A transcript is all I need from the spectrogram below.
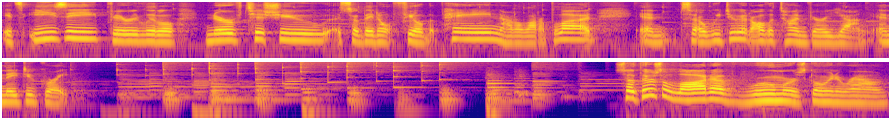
It's easy, very little nerve tissue, so they don't feel the pain, not a lot of blood. And so we do it all the time very young, and they do great. So there's a lot of rumors going around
